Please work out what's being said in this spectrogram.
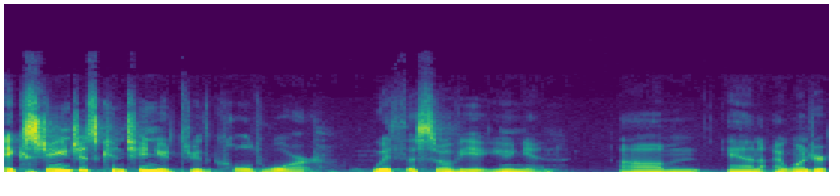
exchanges continued through the Cold War with the Soviet Union. Um, and I wonder,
